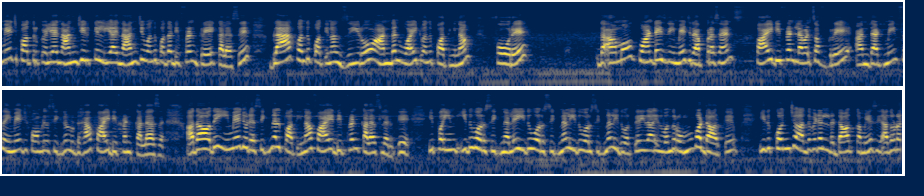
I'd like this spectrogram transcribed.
இமேஜ் பார்த்துருக்கோம் இல்லையா? இந்த அஞ்சு இருக்குது இல்லையா? இந்த அஞ்சு வந்து பார்த்தா டிஃப்ரெண்ட் கிரே கலர்ஸு பிளாக் வந்து பார்த்தீங்கன்னா ஜீரோ அண்ட் தென் ஒயிட் வந்து பார்த்தீங்கன்னா four The amount quantized image represents five different levels of grey and that means the image form the signal would have five different colours அதாவது இமேஜோட சிக்னல் பார்த்தீங்கன்னா ஃபைவ் டிஃப்ரெண்ட் கலர்ஸில் இருக்குது இப்போ இந்த இது ஒரு சிக்னலு இது ஒரு சிக்னல் இது ஒரு சிக்னல் இது ஒரு தெரியுதா? இது வந்து ரொம்ப டார்க்கு இது கொஞ்சம் அதை விட டார்க் கம்மியாக அதோட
